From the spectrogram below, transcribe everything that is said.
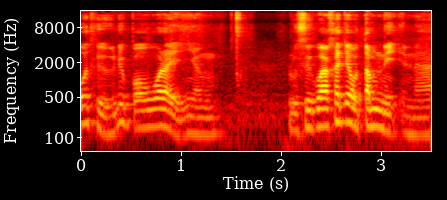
ว่าถือเนี่ยเป่าว่าอะไรอหยังรู้สึกว่าเขาเจ้าตำหนินะ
